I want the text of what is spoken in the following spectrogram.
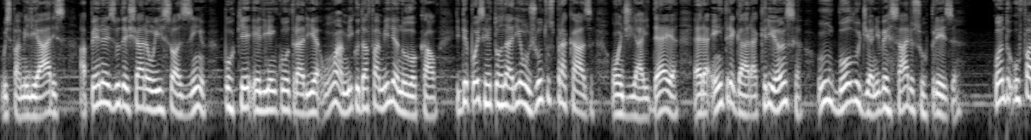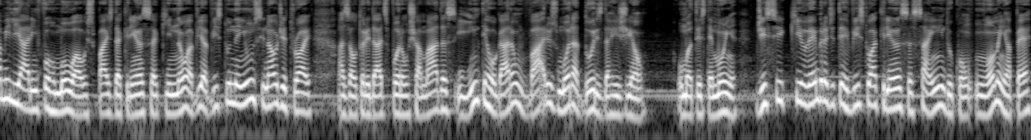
Os familiares apenas o deixaram ir sozinho porque ele encontraria um amigo da família no local e depois retornariam juntos para casa, onde a ideia era entregar à criança um bolo de aniversário surpresa. Quando o familiar informou aos pais da criança que não havia visto nenhum sinal de Troy, as autoridades foram chamadas e interrogaram vários moradores da região. Uma testemunha disse que lembra de ter visto a criança saindo com um homem a pé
